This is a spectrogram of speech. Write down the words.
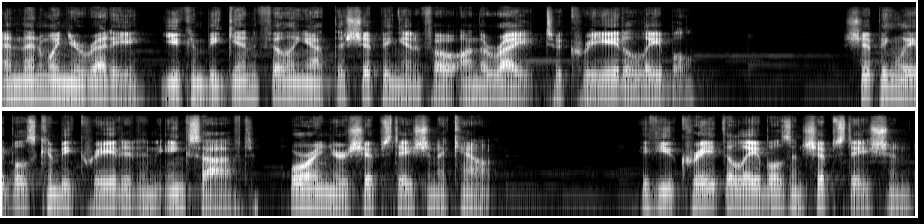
And then when you're ready, you can begin filling out the shipping info on the right to create a label. Shipping labels can be created in Inksoft or in your ShipStation account. If you create the labels in ShipStation,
